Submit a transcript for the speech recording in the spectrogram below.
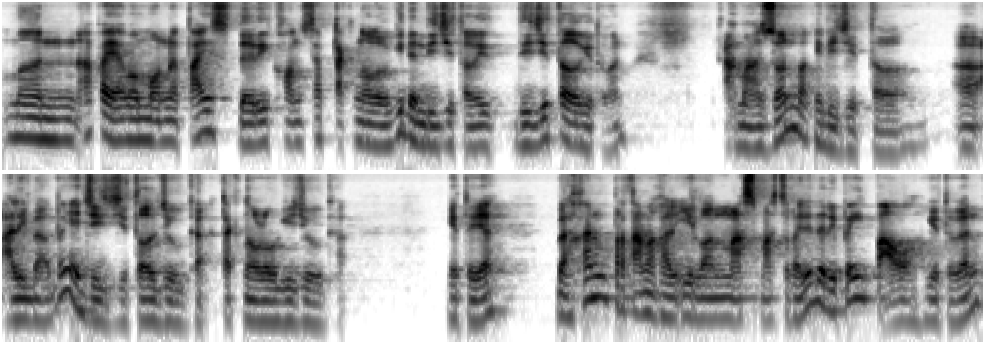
men apa ya, memonetize dari konsep teknologi dan digital digital gitu kan. Amazon pakai digital, uh, Alibaba ya digital juga, teknologi juga, gitu ya. Bahkan pertama kali Elon Musk masuk aja dari PayPal gitu kan.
